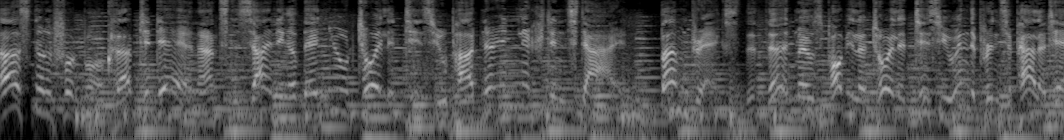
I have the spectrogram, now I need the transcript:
Arsenal Football Club today announced the signing of their new toilet tissue partner in Liechtenstein. Bumdrex, the third most popular toilet tissue in the Principality,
